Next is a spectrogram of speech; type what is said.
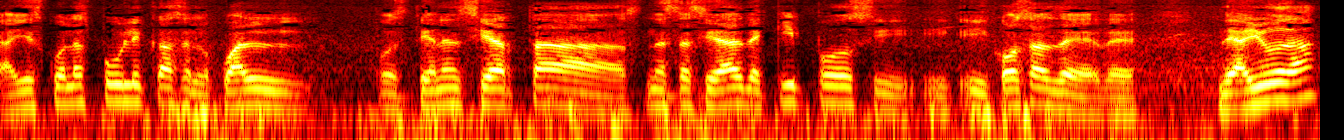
hay escuelas públicas en lo cual pues tienen ciertas necesidades de equipos y, y, y cosas de, de, de ayuda.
